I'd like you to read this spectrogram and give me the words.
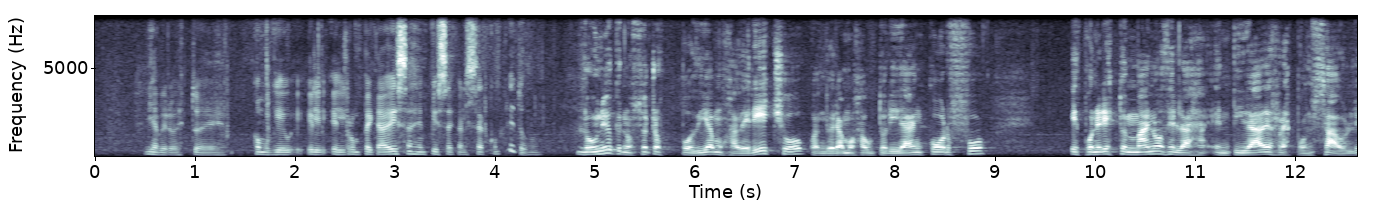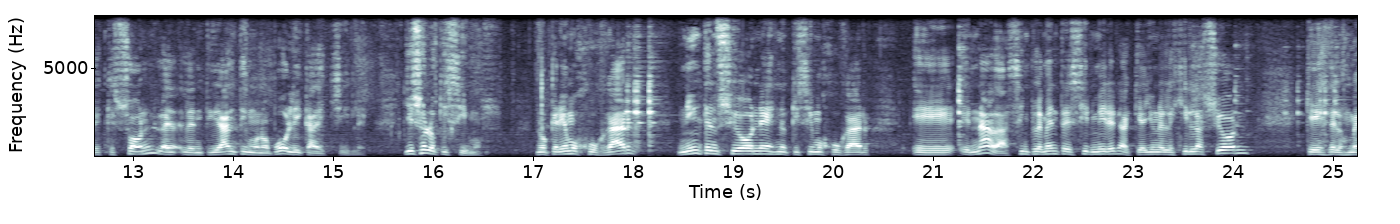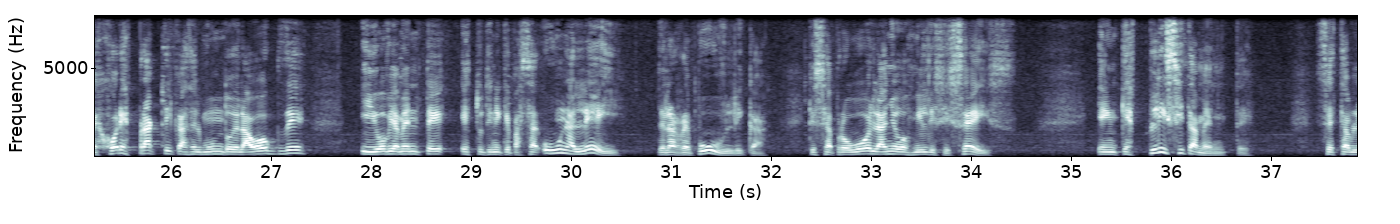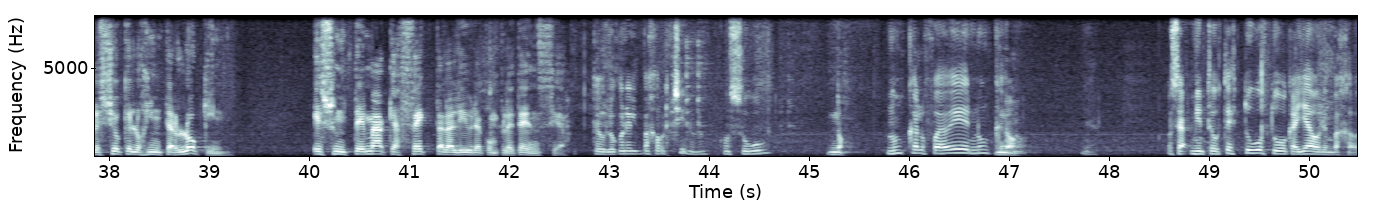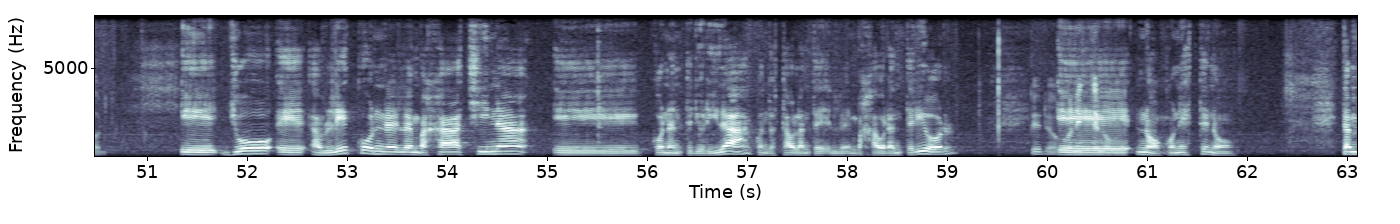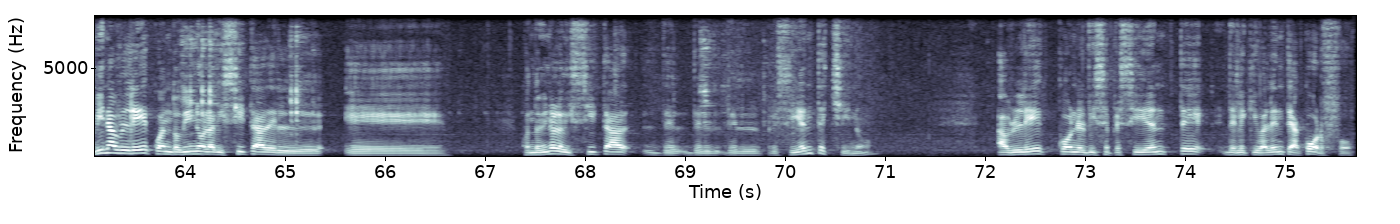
Ya, pero esto es como que el, rompecabezas empieza a calzar completo. Lo único que nosotros podíamos haber hecho cuando éramos autoridad en Corfo es poner esto en manos de las entidades responsables, que son la, entidad antimonopólica de Chile. Y eso es lo que hicimos. No queremos juzgar ni intenciones, no quisimos juzgar eh, nada, simplemente decir, miren, aquí hay una legislación que es de las mejores prácticas del mundo de la OCDE y obviamente esto tiene que pasar. Una ley de la República que se aprobó el año 2016 en que explícitamente se estableció que los interlocking es un tema que afecta a la libre competencia. ¿Te habló con el embajador chino, no? ¿Con su No. ¿Nunca lo fue a ver? ¿Nunca? no. O sea, mientras usted estuvo, estuvo callado el embajador. Eh, yo eh, hablé con la embajada china eh, con anterioridad, cuando estaba el, embajador anterior. Pero con este no. No, con este no. También hablé cuando vino la visita del cuando vino la visita del, presidente chino, hablé con el vicepresidente del equivalente a Corfo,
